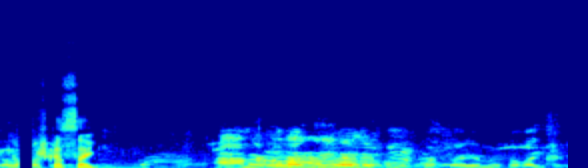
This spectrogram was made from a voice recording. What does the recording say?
নমস্কার চাই হ্যাঁ আমরা সবাই চাই আমরা সবাই চাই।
